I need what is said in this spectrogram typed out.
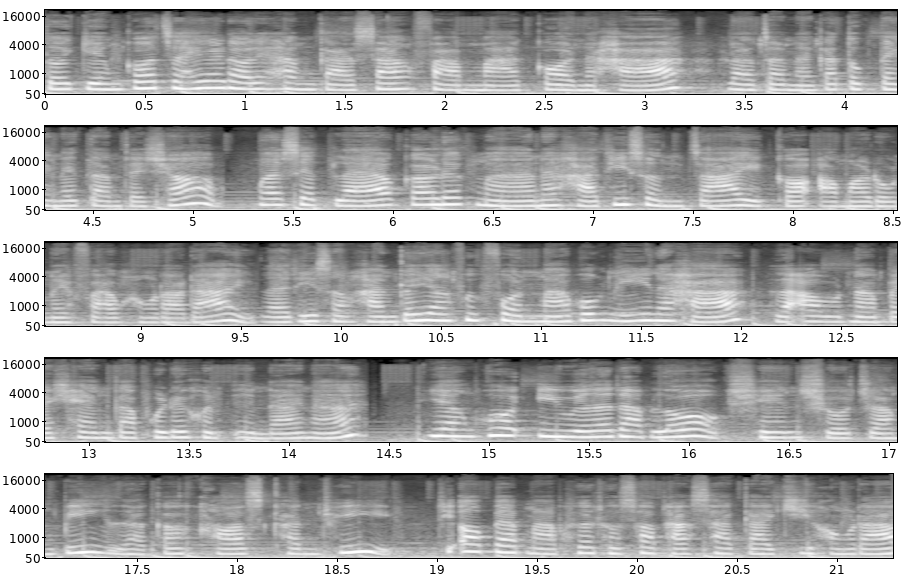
ตัวเกมก็จะให้เราได้ทำการสร้างฟาร์มม้าก่อนนะคะ หลังจากนั้นก็ตกแต่งได้ตามใจชอบ เมื่อเสร็จแล้วก็เลือกม้านะคะ ที่สนใจก็เอามาลงในฟาร์มของเราได้ และที่สำคัญก็ยังฝึกฝนม้าพวกนี้นะคะ และเอานำไปแข่งกับผู้เล่นคนอื่นได้นะ อย่างพวกอีเวนต์ระดับโลก เช่นโชว์จัมปิ้งแล้วก็ cross country ที่ออกแบบมาเพื่อทดสอบทักษะการขี่ของเรา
